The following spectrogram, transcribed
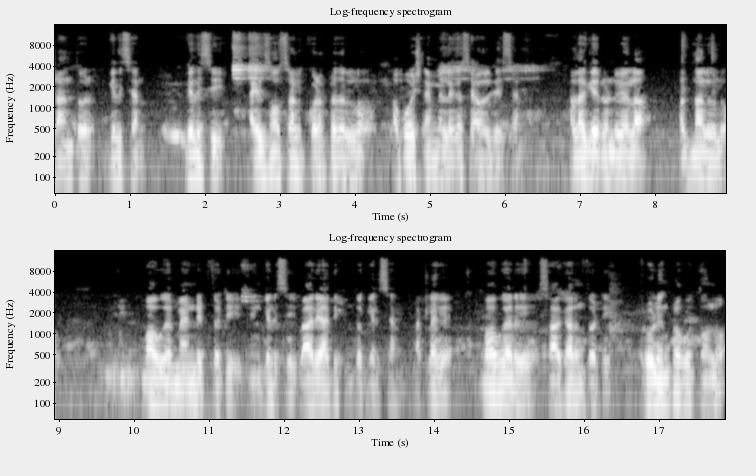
దాంతో గెలిచాను. గెలిచి ఐదు సంవత్సరాలకు కూడా ప్రజల్లో అపోజిషన్ ఎమ్మెల్యేగా సేవలు చేశాను. అలాగే రెండు వేల పద్నాలుగులో బాబు గారి మ్యాండేట్ తోటి నేను గెలిచి భారీ ఆధిక్యంతో గెలిచాను. అట్లాగే బాబు గారి సహకారంతో రూలింగ్ ప్రభుత్వంలో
